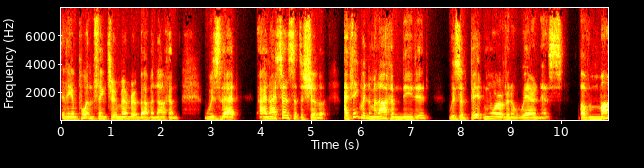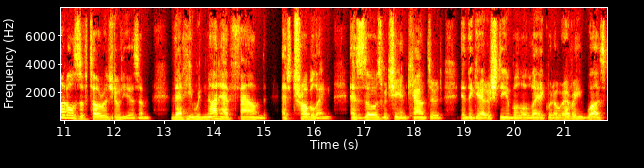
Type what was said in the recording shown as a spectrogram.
the important thing to remember about Menachem was that, and I said this at the Shiva, I think what Menachem needed was a bit more of an awareness of models of Torah Judaism that he would not have found as troubling as those which he encountered in the Ger Shtibel or Lakewood or wherever he was,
